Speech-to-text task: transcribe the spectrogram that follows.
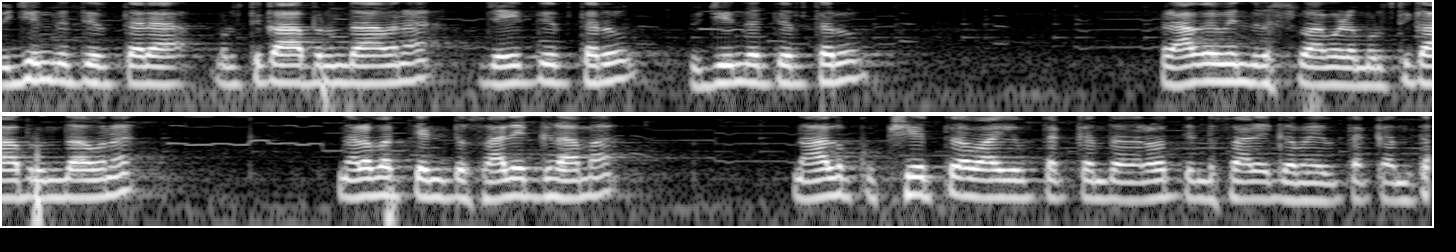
ವಿಜೇಂದ್ರ ತೀರ್ಥರ ಮೃತಿಕಾ ಬೃಂದಾವನ ಜಯತೀರ್ಥರು ವಿಜೇಂದ್ರ ತೀರ್ಥರು, ರಾಘವೇಂದ್ರ ಸ್ವಾಮಿಗಳ ಮೃತಿಕಾ ಬೃಂದಾವನ, ನಲವತ್ತೆಂಟು ಸಾಲಿಗ್ರಾಮ, ನಾಲ್ಕು ಕ್ಷೇತ್ರವಾಗಿರ್ತಕ್ಕಂಥ ನಲವತ್ತೆಂಟು ಸಾಲಿಗ್ರಾಮ ಇರತಕ್ಕಂಥ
